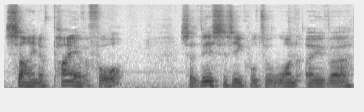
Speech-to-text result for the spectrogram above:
sine of pi over 4. So this is equal to 1 over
